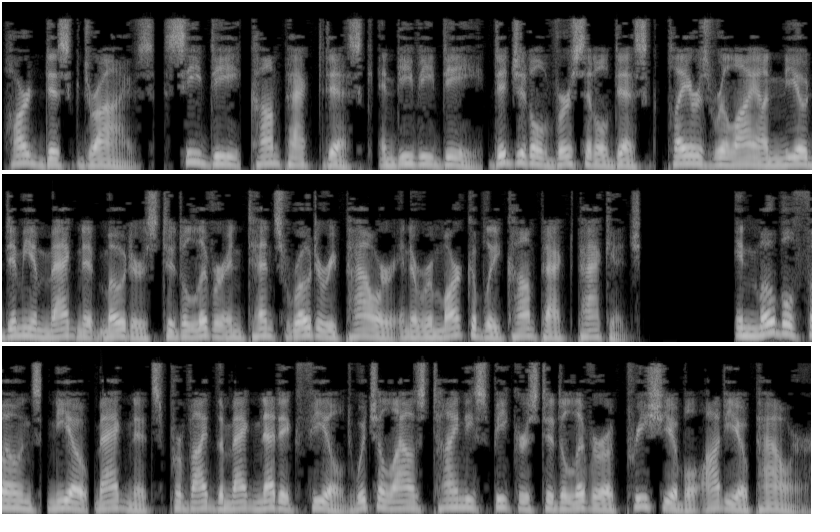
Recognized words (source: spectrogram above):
hard disk drives, CD compact disc and DVD digital versatile disc players rely on neodymium magnet motors to deliver intense rotary power in a remarkably compact package. In mobile phones neo magnets provide the magnetic field which allows tiny speakers to deliver appreciable audio power.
